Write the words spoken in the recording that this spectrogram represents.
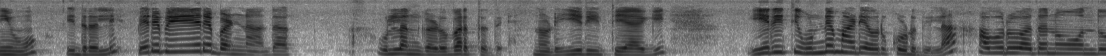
ನೀವು ಇದರಲ್ಲಿ ಬೇರೆ ಬೇರೆ ಬಣ್ಣದ ಉಲ್ಲನ್ಗಳು ಬರ್ತದೆ. ನೋಡಿ, ಈ ರೀತಿಯಾಗಿ ಈ ರೀತಿ ಉಂಡೆ ಮಾಡಿ ಅವರು ಕೊಡೋದಿಲ್ಲ. ಅವರು ಅದನ್ನು ಒಂದು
